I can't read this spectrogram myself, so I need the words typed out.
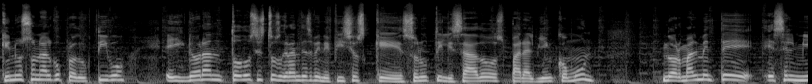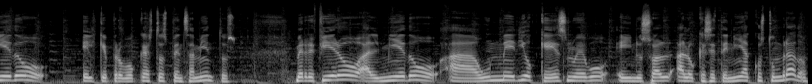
que no son algo productivo e ignoran todos estos grandes beneficios que son utilizados para el bien común Normalmente es el miedo el que provoca estos pensamientos. Me refiero al miedo a un medio que es nuevo e inusual a lo que se tenía acostumbrado.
